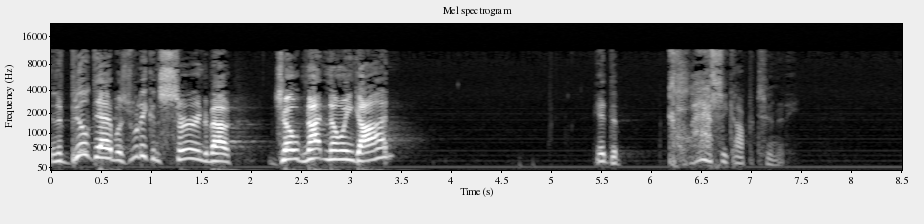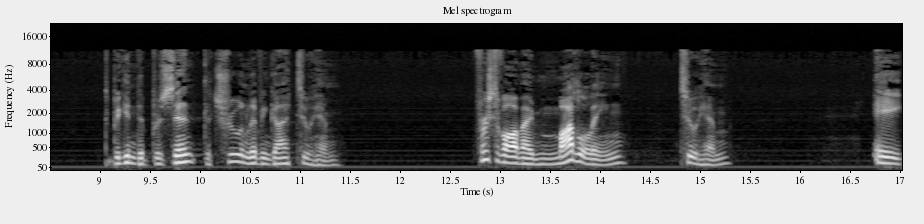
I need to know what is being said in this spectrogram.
And if Bildad was really concerned about Job not knowing God, he had the classic opportunity to begin to present the true and living God to him. First of all, by modeling to him a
